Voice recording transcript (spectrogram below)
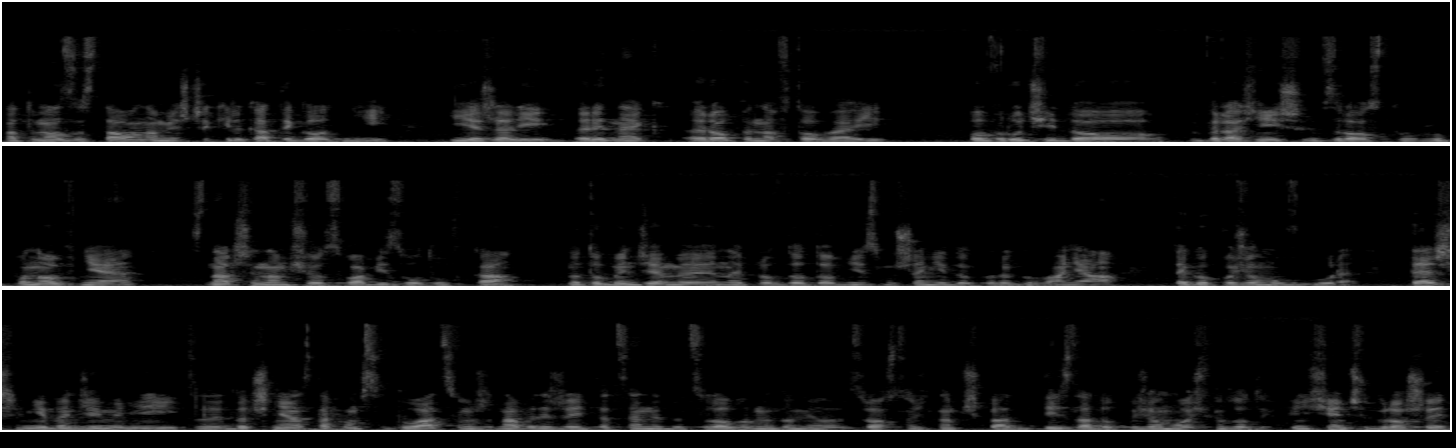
natomiast zostało nam jeszcze kilka tygodni jeżeli rynek ropy naftowej powróci do wyraźniejszych wzrostów lub ponownie znacznie nam się osłabi złotówka, no to będziemy najprawdopodobniej zmuszeni do korygowania tego poziomu w górę. Też nie będziemy mieli do czynienia z taką sytuacją, że nawet jeżeli te ceny docelowe będą miały wzrosnąć, na przykład diesla do poziomu 8 zł 50 groszy,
